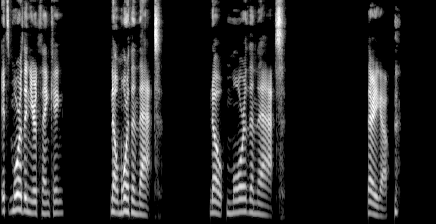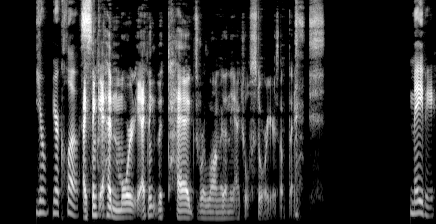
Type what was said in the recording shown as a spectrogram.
It's more than you're thinking. No, more than that. No, more than that. There you go. You're you're close. I think it had more I think the tags were longer than the actual story or something. maybe.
